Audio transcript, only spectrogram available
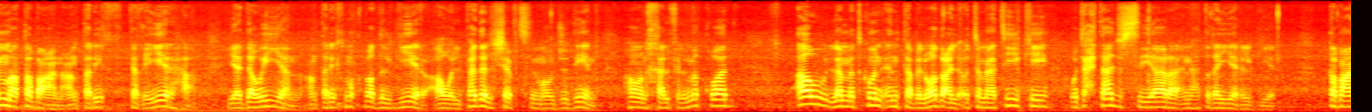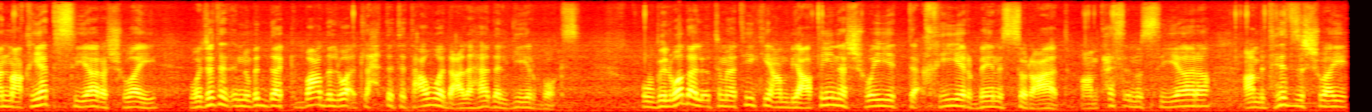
إما طبعا عن طريق تغييرها يدويا عن طريق مقبض ال gear أو ال paddle shifts الموجودين هون خلف المقود أو لما تكون أنت بالوضع الأوتوماتيكي وتحتاج السيارة إنها تغير ال gear. طبعا مع قيادة السيارة شوي وجدت إنه بدك بعض الوقت لحتى تتعود على هذا ال gear box. وبالوضع الأوتوماتيكي عم بيعطينا شوية تأخير بين السرعات. وعم تحس إنه السيارة عم بتهز شوي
